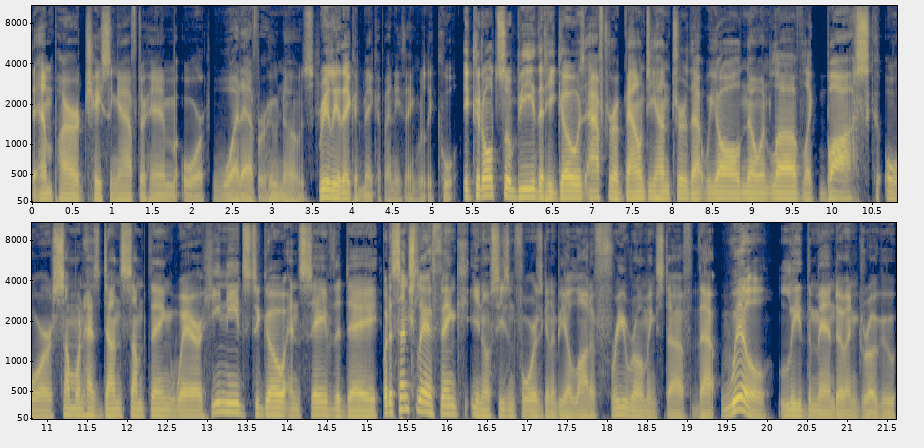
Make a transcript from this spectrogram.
the Empire chasing after him, or whatever. Who knows? Really, they could make up anything really cool. It could also be that he goes after a bounty hunter that we all know and love, like Bossk, or someone has done something where he needs to go and save the day. But essentially, I think you know, season four is going to be a lot of free roaming stuff that will lead the Mando and Grogu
